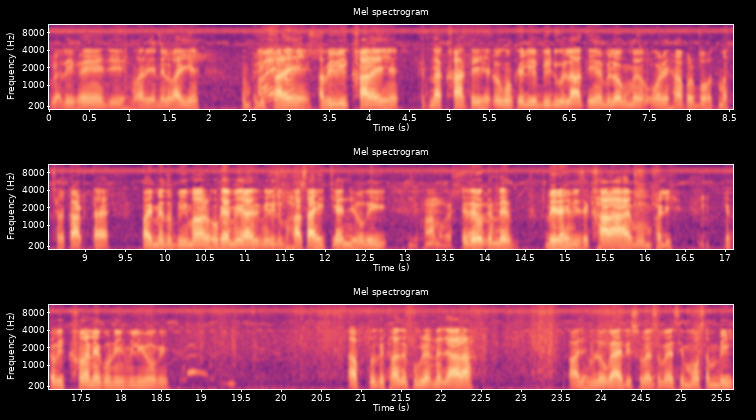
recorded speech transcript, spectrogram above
पूरा देख रहे हैं ये हमारे अनिल भाई हैं मूँगफली खा रहे हैं अभी भी खा रहे हैं कितना खाते हैं। लोगों के लिए वीडियो लाते हैं ब्लॉग में और यहाँ पर बहुत मच्छर काटता है। भाई मैं तो बीमार हो गया मेरा मेरी तो भाषा ही चेंज हो गई। जुकाम हो देखो कितने बेरहमी से खा रहा है मूंगफली। ये कभी खाने को नहीं मिली होगी। आपको दिखा दे पूरा नज़ारा। आज हम लोग आए थे सुबह सुबह से मौसम भी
